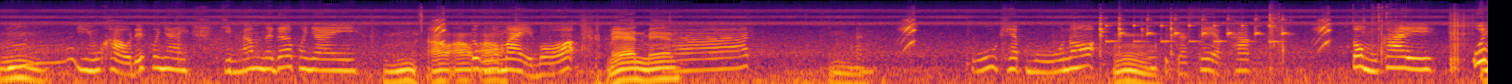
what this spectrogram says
อือืมมหิวข้าวได้อพ่อใหญ่กินน้ำเด้อเด้อพ่อใหญ่อืมเอาเอาตุ้มเอามาใหม่บ่แมนแมนพาดอืมอู้แคบหมูเนาะอืมอู้เป็นกระแซ่บคักต้มไข่อุ้ย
